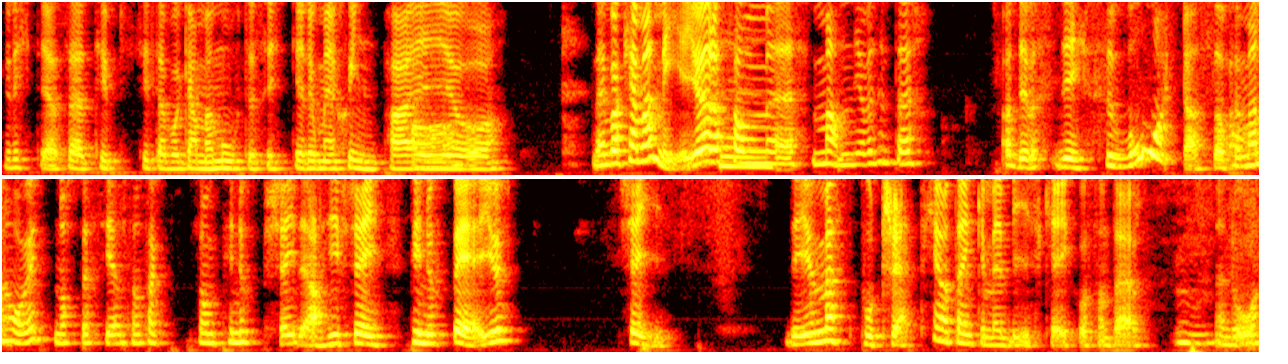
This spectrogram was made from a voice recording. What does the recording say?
riktiga, så här, typ sitta på gammal motorcykel och med skinnpaj Ja. och... Nej, vad kan man mer göra som Mm. eh, man? Jag vet inte. Ja, det, det är svårt alltså, för Ja. man har ju inte något speciellt som sagt som pinup-tjej. Alltså i och för sig, pinup är ju tjej. Det är ju mest porträtt kan jag tänka mig, beefcake och sånt där Mm. ändå.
